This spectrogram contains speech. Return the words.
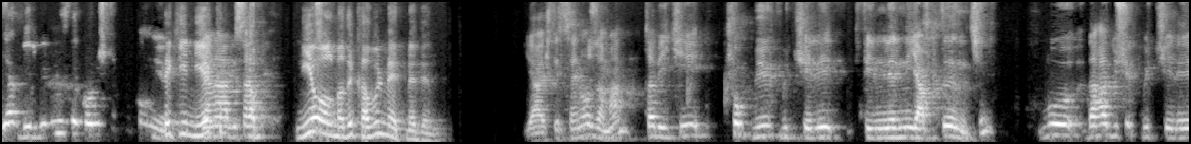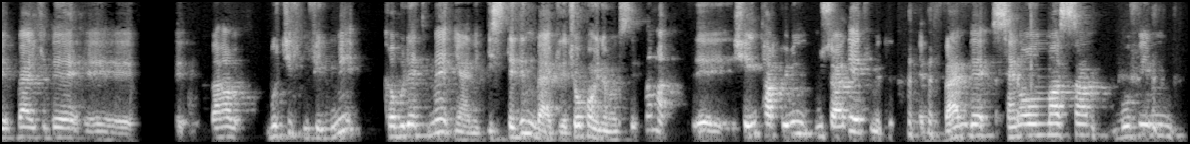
ya birbirimizle konuştuk bu konuyu. Peki niye, Can abi sen... niye olmadı? Kabul mü etmedin? Ya işte sen o zaman tabii ki çok büyük bütçeli filmlerini yaptığın için bu daha düşük bütçeli belki de e, daha butik bir filmi kabul etme yani istedin belki de çok oynamak istedin ama e, şeyin takvimin müsaade etmedi. E, ben de sen olmazsan bu film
